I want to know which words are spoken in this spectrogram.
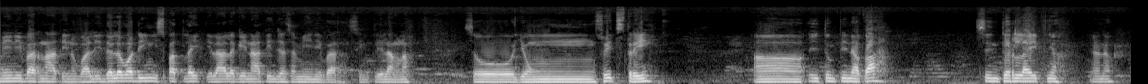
minibar natin. no? Bali, dalawa ding spotlight ilalagay natin dyan sa minibar. Simple lang, no? So, yung switch 3, ah itong pinaka center light niya. Yan, no?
